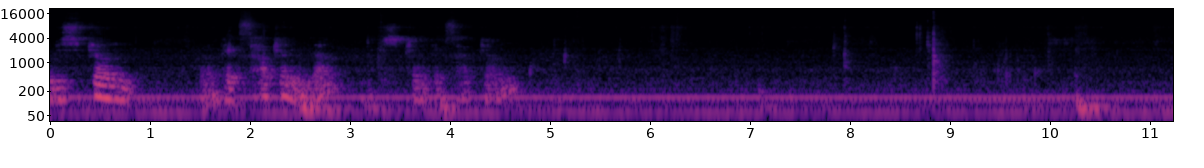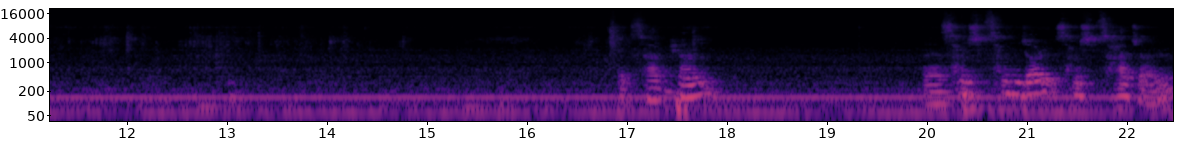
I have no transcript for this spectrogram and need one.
우리 시편 104편입니다. 시편 104편. 백사편 33절, 34절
